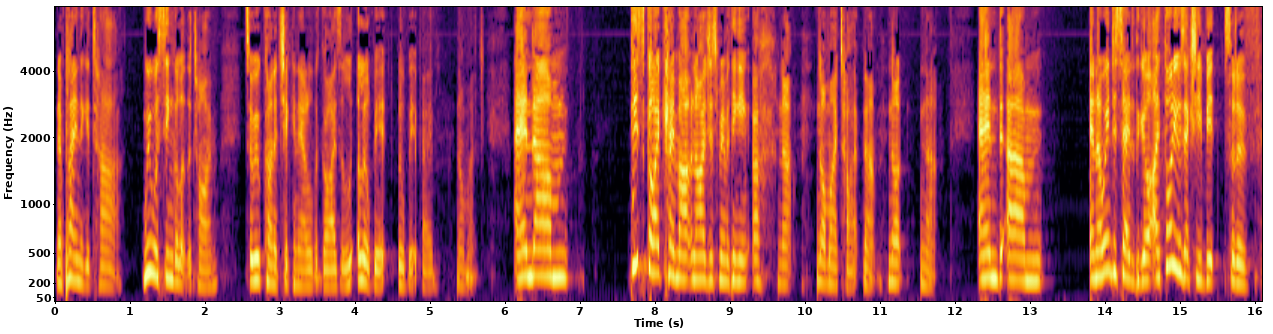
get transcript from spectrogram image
Now playing the guitar. We were single at the time, so we were kind of checking out all the guys a, little bit, a little bit, babe, not much. And um, this guy came up, and I just remember thinking, oh, no, not my type, no, not, no. And um, and I went to say to the girl, I thought he was actually a bit sort of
